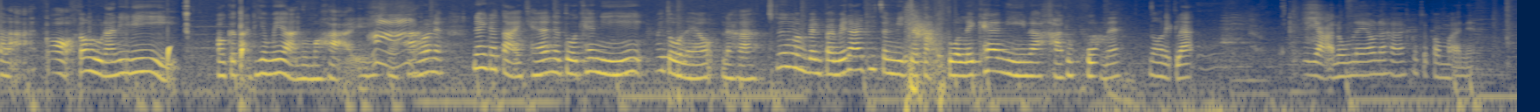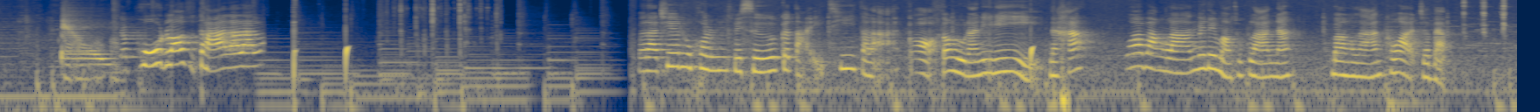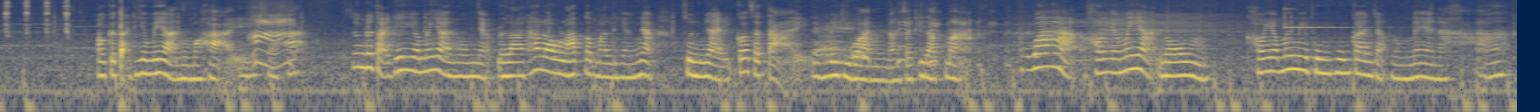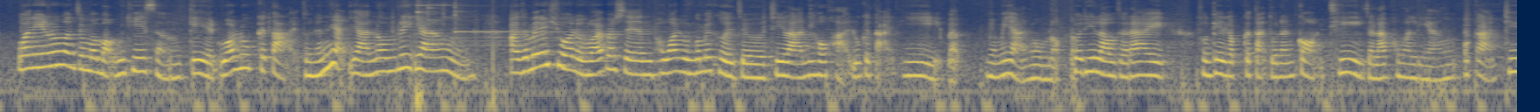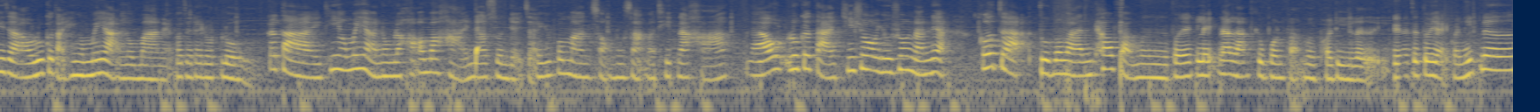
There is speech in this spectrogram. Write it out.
ตลาด ก็ต้องดูนะดีดีเอากระต่ายที่ยังไม่หย่านมมาขายนะคะเพราะเนี่ยเนี่ยกระต่ายแค่เนี่ยตัวแค่นี้ไม่โตแล้วนะคะ ซึ่งมันเป็นไปไม่ได้ที่จะมีกระต่ายตัวเล็กแค่นี้นะคะ ทุกคนนะนอนอีกแล้วจะหย่านมแล้วนะคะ ก็จะประมาณเนี้ยจะพูดรอบสุดท้ายแล้วล่ะเวลาที่ทุกคนไปซื้อกระต่ายที่ตลาดก็ต้องดูร้านดีๆนะคะ ว่าบางร้านไม่ได้เหมาทุกร้านนะ บางร้านเขาอาจจะแบบ เอากระต่ายที่ยังไม่หย่านมมาขายนะคะ ซึ่งกระต่ายที่ยังไม่หย่านมเนี่ยเวลาถ้าเรารับกลับมาเลี้ยงเนี่ยส่วนใหญ่ก็จะตายในไม่กี่วันหลังจากที่รับมา เพราะว่าเขายังไม่หย่านมเขายังไม่มีภูมิคุ้มกันจากนมแม่นะคะ วันนี้เราจะมาบอกวิธีสังเกตว่าลูกกระต่ายตัวนั้นเนี่ยหย่านมหรือยังอาจจะไม่ได้ชัวร์หนึ่งร้อยเปอร์เซ็นต์เพราะว่าลุงก็ไม่เคยเจอที่ร้านที่เขาขายลูกกระต่ายที่แบบยังไม่หย่านมหรอกเพื่อที่เราจะได้ สังเกตกับกระต่ายตัวนั้นก่อนที่จะรับเขามาเลี้ยง โอกาสที่จะเอาลูกกระต่ายที่ยังไม่หย่านมมาเนี่ยก็จะได้ลดลง กระต่ายที่ยังไม่หย่านมแล้วเขาเอามาขายเนี่ยส่วนใหญ่จะอายุประมาณ 2-3 อาทิตย์นะคะ แล้วลูกกระต่ายที่ช่วงอายุช่วงนั้นเนี่ยก็จะตัวประมาณเท่าฝ่ามือตัวเล็กๆน่ารักอยู่บนฝ่ามือพอดีเลยหรืออาจจะตัวใหญ่กว่านิดนึง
